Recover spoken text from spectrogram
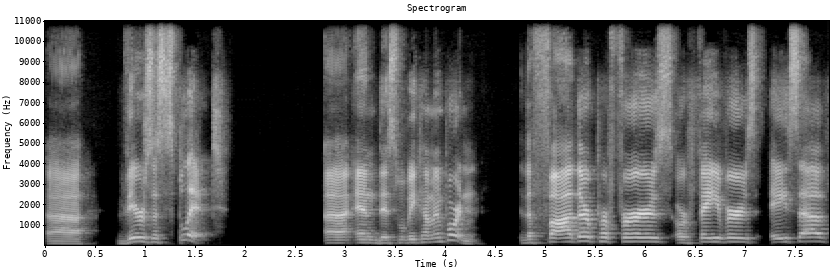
Uh, there's a split, uh, and this will become important. The father prefers or favors Esav.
